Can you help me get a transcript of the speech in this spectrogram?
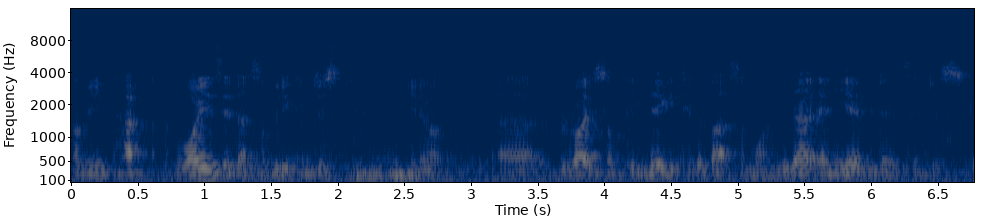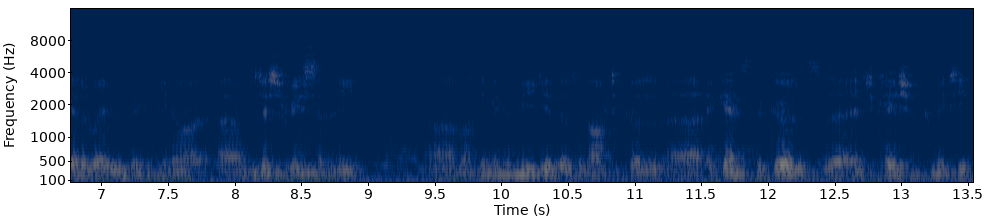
I mean, why is it that somebody can just, you know, uh, write something negative about someone without any evidence and just get away with it. You know, um, just recently, um, I think in the media there was an article uh, against the Girls uh, Education Committee.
